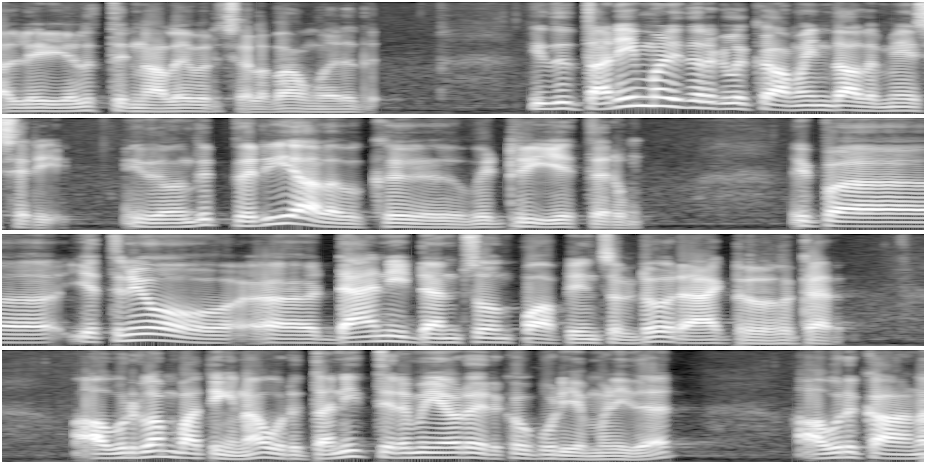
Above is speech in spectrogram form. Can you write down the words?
அல்ல எழுத்தின் அலைவரிசையில் தான் வருது. இது தனி மனிதர்களுக்கு அமைந்தாலுமே சரி இது வந்து பெரிய அளவுக்கு வெற்றியே தரும். இப்போ எத்தனையோ டேனி டன்சோன்பா அப்படின்னு சொல்லிட்டு ஒரு ஆக்டர் இருக்கார். அவர்லாம் பார்த்தீங்கன்னா ஒரு தனித்திறமையோடு இருக்கக்கூடிய மனிதர். அவருக்கான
